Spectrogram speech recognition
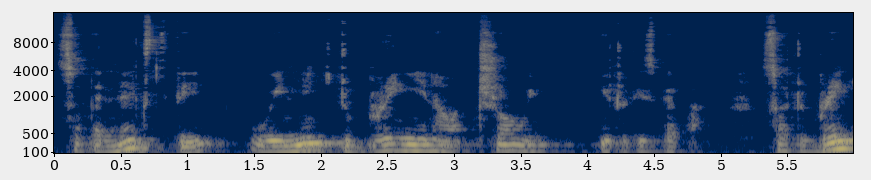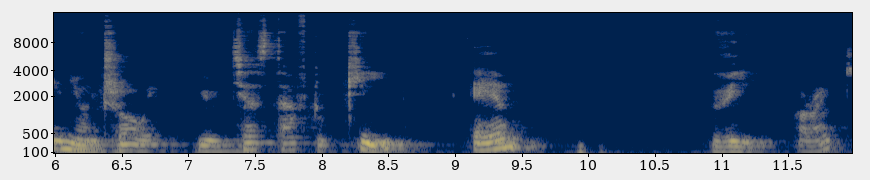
so the next thing we need to bring in our drawing into this paper. So to bring in your drawing you just have to key M V alright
